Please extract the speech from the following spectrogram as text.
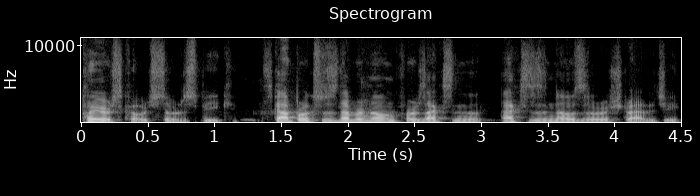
players coach, so to speak. Scott Brooks was never known for his X's and, X's and O's or strategy.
